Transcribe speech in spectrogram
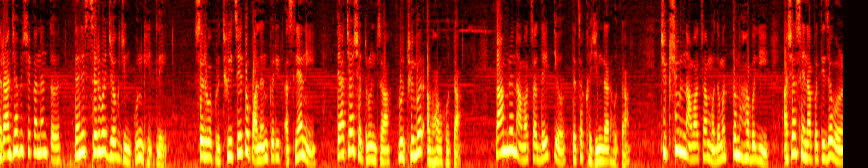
राज्याभिषेकानंतर त्याने सर्व जग जिंकून घेतले. सर्व पृथ्वीचे तो पालन करीत असल्याने त्याच्या शत्रूंचा पृथ्वीवर अभाव होता. ताम्र नावाचा दैत्य त्याचा खजिनदार होता. चिक्षूर नावाचा मदमत्त महाबली अशा सेनापतीजवळ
